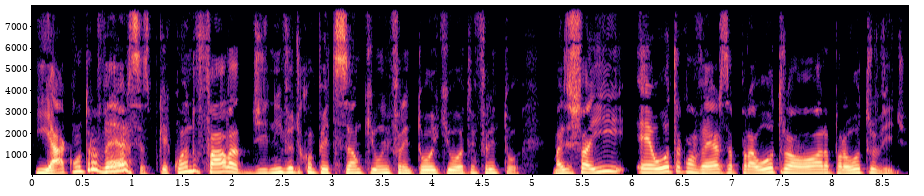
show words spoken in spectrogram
E há controvérsias, porque quando fala de nível de competição que um enfrentou e que o outro enfrentou. Mas isso aí é outra conversa para outra hora, para outro vídeo.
